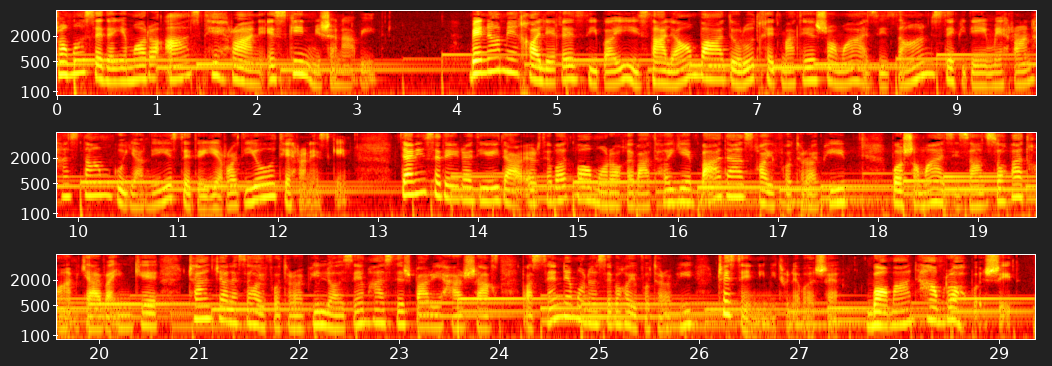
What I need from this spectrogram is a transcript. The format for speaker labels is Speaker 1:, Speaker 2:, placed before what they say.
Speaker 1: شما صدای ما را از تهران اسکین میشنوید. به نام خالق زیبایی سلام و درود خدمت شما عزیزان. سپیده مهران هستم گوینده صدای رادیو تهران اسکین. در این صدای رادیویی در ارتباط با مراقبت های بعد از هایفوتراپی با شما عزیزان صحبت خواهم کرد و اینکه چند جلسه هایفوتراپی لازم هستش برای هر شخص و سن مناسب هایفوتراپی چه سنی می‌تونه باشه. با من همراه باشید.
